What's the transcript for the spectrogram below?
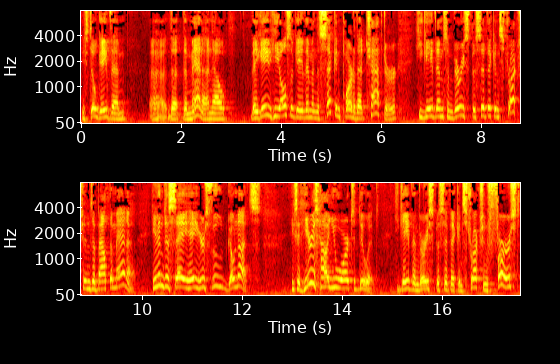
He still gave them uh, the the manna. Now, they gave. He also gave them in the second part of that chapter. He gave them some very specific instructions about the manna. He didn't just say, "Hey, here's food, go nuts." He said, "Here is how you are to do it." He gave them very specific instruction. First,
